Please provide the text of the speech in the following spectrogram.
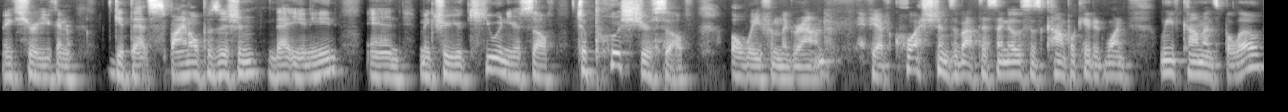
Make sure you can get that spinal position that you need and make sure you're cueing yourself to push yourself away from the ground. If you have questions about this, I know this is a complicated one, leave comments below.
